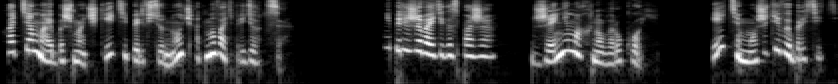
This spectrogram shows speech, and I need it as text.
Хотя мои башмачки теперь всю ночь отмывать придется. Не переживайте, госпожа. Дженни махнула рукой. Этим можете выбросить.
